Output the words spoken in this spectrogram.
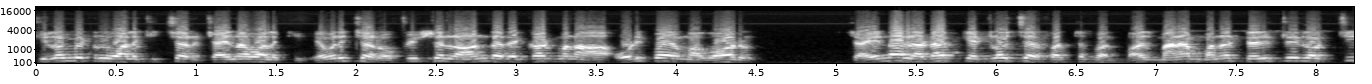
కిలోమీటర్లు వాళ్ళకి ఇచ్చారు చైనా వాళ్ళకి. ఎవరు ఇచ్చారు ఒఫీషియల్ ఆన్ ద రికార్డ్ మన ఓడిపోయాం ఆ వారు. చైనా లడాక్కి ఎట్లా వచ్చారు ఫస్ట్ ఆఫ్ ఆల్ అది మన మన టెరిటరీలో వచ్చి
